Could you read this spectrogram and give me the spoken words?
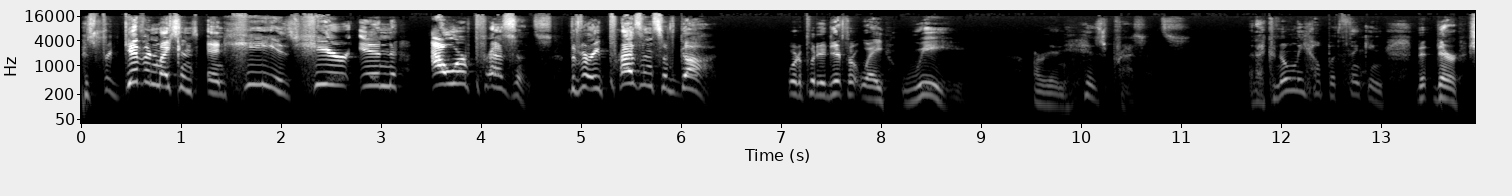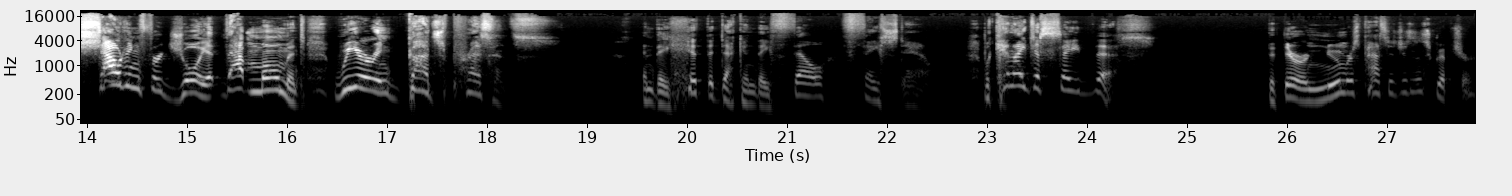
has forgiven my sins, and He is here in our presence, the very presence of God. Or to put it a different way, we are in His presence. And I can only help but thinking that they're shouting for joy at that moment. We are in God's presence. And they hit the deck and they fell face down. But can I just say this? That there are numerous passages in Scripture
